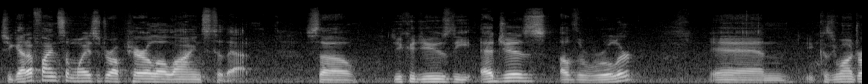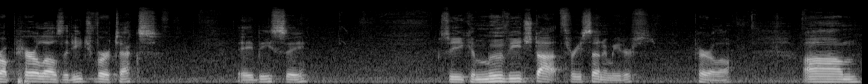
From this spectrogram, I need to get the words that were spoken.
So you got to find some ways to draw parallel lines to that. So you could use the edges of the ruler, and because you want to draw parallels at each vertex, A, B, C. So you can move each dot three centimeters parallel. Um,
